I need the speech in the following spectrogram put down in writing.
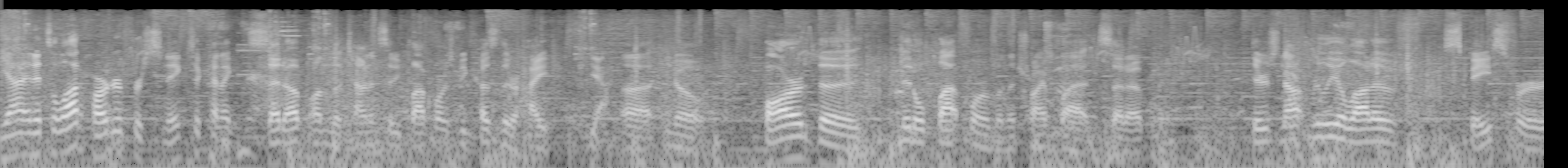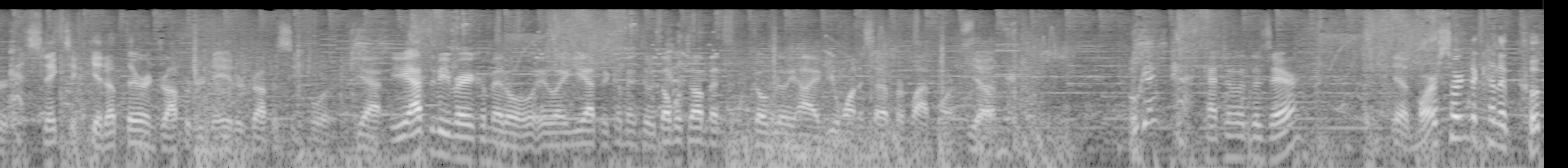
Yeah, and it's a lot harder for Snake to kind of set up on the Town and City platforms because of their height. Yeah. Uh, you know, bar the middle platform on the triplat setup, there's not really a lot of space for Snake to get up there and drop a grenade or drop a C4. Yeah, you have to be very committal. Eh, like you have to come into a double jump and go really high if you want to set up for platforms. so. Yeah. Okay. Catch him with the Zair. Yeah, Marss starting to kind of cook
